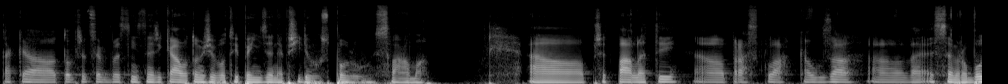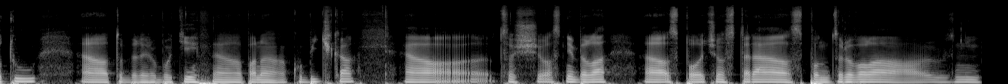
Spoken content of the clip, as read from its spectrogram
tak uh, to přece vůbec nic neříká o tom, že o ty peníze nepřijdou spolu s váma. Před pár lety praskla kauza VSM robotů, to byly roboti pana Kubíčka, což vlastně byla společnost, která sponzorovala různý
